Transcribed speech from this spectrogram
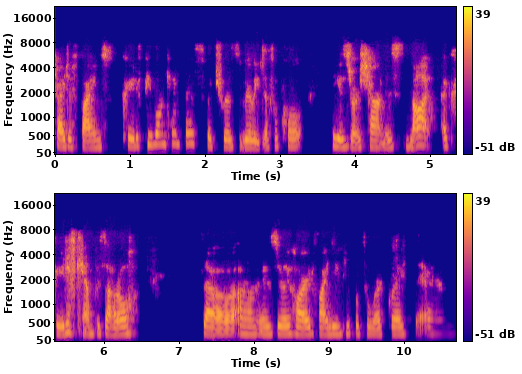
tried to find creative people on campus, which was really difficult because Georgetown is not a creative campus at all. So um, it was really hard finding people to work with. Um,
